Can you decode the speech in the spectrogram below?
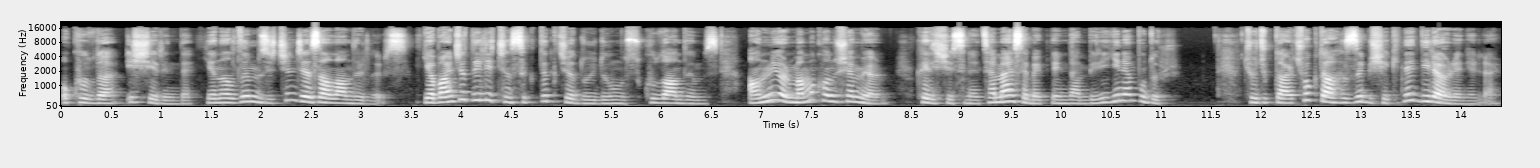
Okulda, iş yerinde yanıldığımız için cezalandırılırız. Yabancı dil için sıklıkça duyduğumuz, kullandığımız anlıyorum ama konuşamıyorum klişesinin temel sebeplerinden biri yine budur. Çocuklar çok daha hızlı bir şekilde dil öğrenirler.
